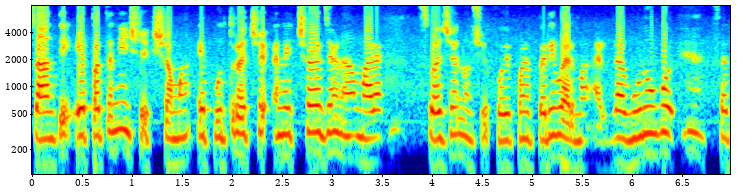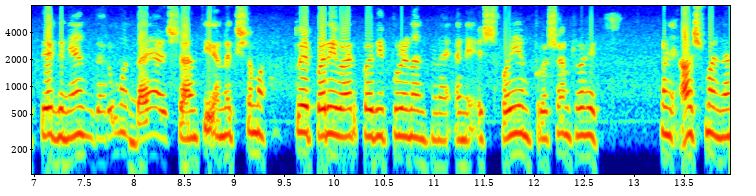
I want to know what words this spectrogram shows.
શાંતિ એ પત્ની છે એ પુત્ર છે અને છ જણા મારા સ્વજનો છે. કોઈ પણ પરિવારમાં આટલા ગુણો હોય, સત્ય, જ્ઞાન, ધર્મ, દયા, શાંતિ અને ક્ષમા, તો એ પરિવાર પરિપૂર્ણ ગણાય અને એ સ્વયં પ્રસન્ન રહે અને આસમાનના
